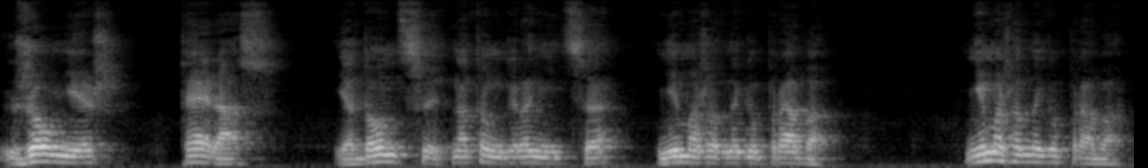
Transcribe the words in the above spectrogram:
żołnierz teraz jadący na tą granicę nie ma żadnego prawa. Nie ma żadnego prawa.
